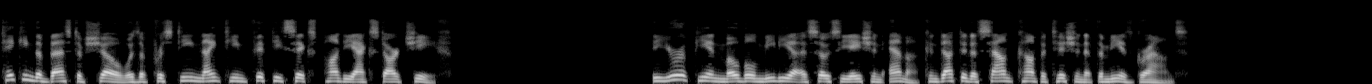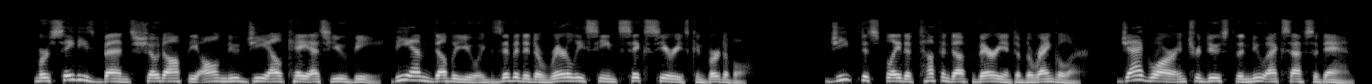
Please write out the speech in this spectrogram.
Taking the best of show was a pristine 1956 Pontiac Star Chief. The European Mobile Media Association EMA conducted a sound competition at the MIA's grounds. Mercedes-Benz showed off the all-new GLK SUV, BMW exhibited a rarely seen 6 Series convertible. Jeep displayed a toughened-up variant of the Wrangler. Jaguar introduced the new XF sedan.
